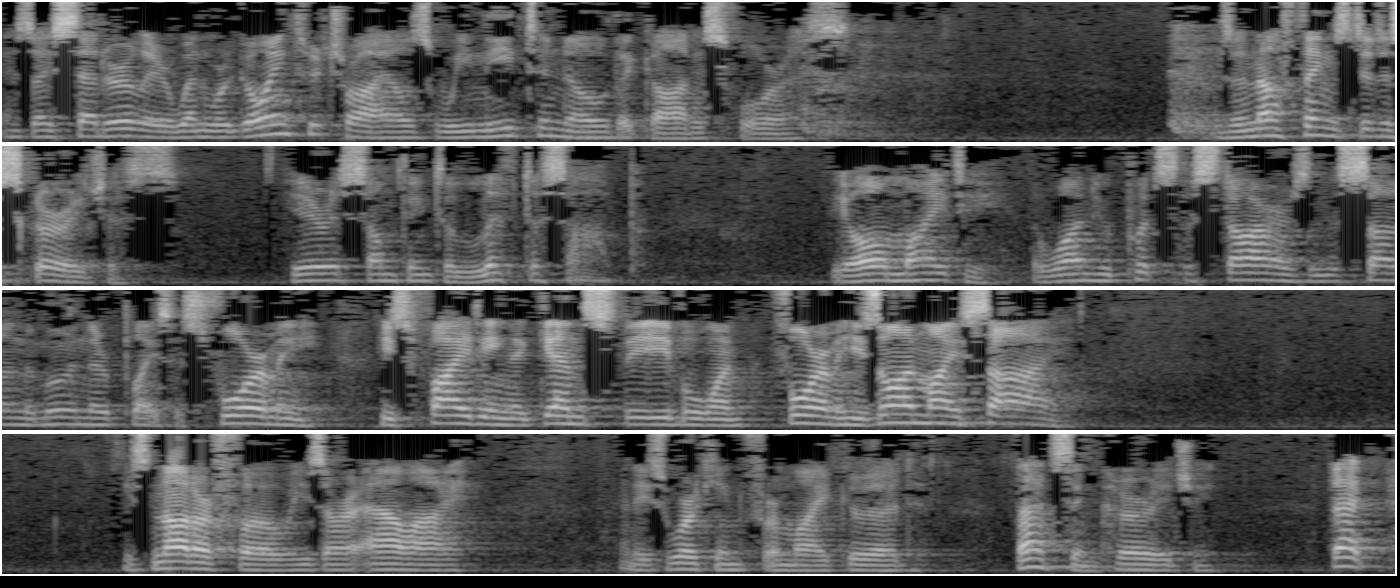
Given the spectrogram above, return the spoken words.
As I said earlier, when we're going through trials, we need to know that God is for us. There's enough things to discourage us. Here is something to lift us up the Almighty, the one who puts the stars and the sun and the moon in their places, for me. He's fighting against the evil one for me. He's on my side. He's not our foe, He's our ally, and He's working for my good. That's encouraging. That,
